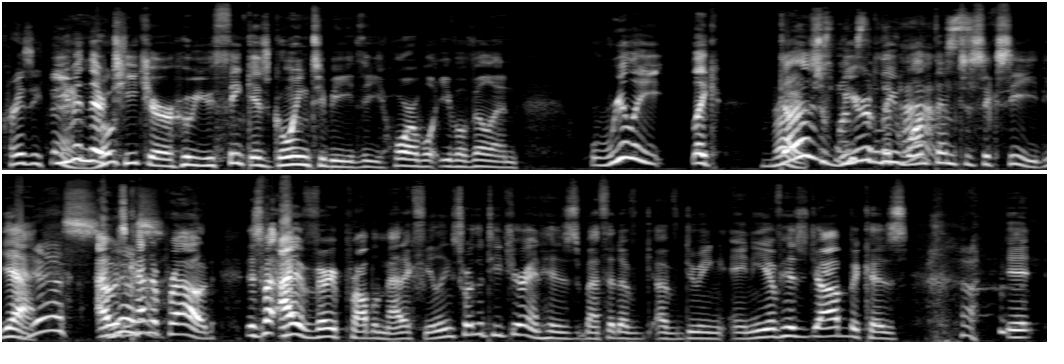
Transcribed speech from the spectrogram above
crazy thing. Even their Most- teacher, who you think is going to be the horrible evil villain, really like Right. does Just wants them weirdly want them to succeed. Yeah. Yes, I was yes. kind of proud. Despite I have very problematic feelings toward the teacher and his method of, of doing any of his job because it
